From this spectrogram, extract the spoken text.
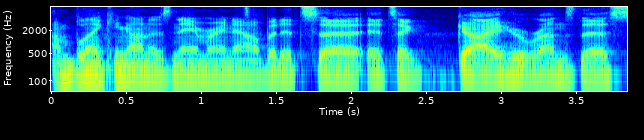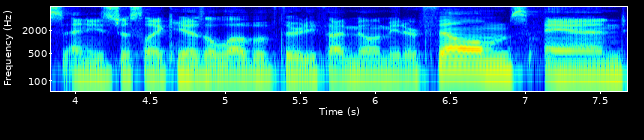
I'm blanking on his name right now, but it's a it's a guy who runs this, and he's just like he has a love of 35 millimeter films, and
